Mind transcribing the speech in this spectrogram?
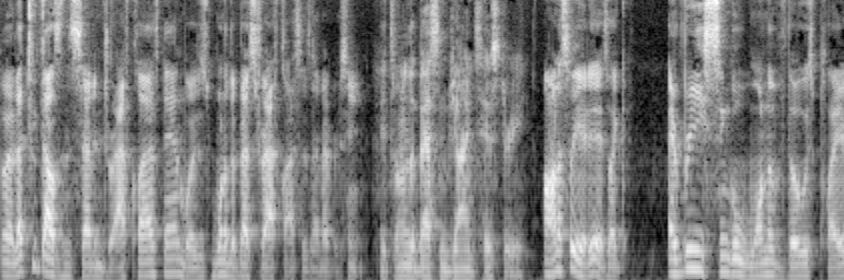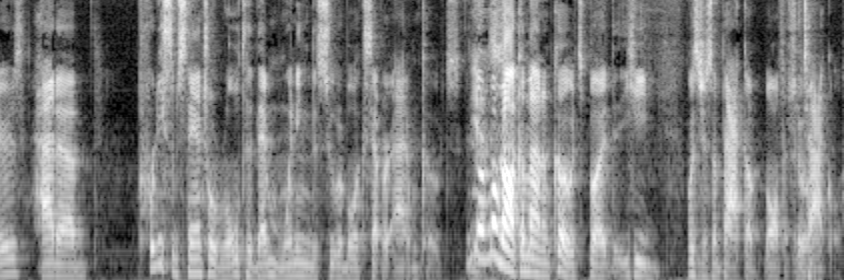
uh, that two thousand seven draft class, Dan, was one of the best draft classes I've ever seen. It's one of the best in Giants history. Honestly, it is. Like every single one of those players had a pretty substantial role to them winning the Super Bowl, except for Adam Koets. No, Yes. no knock on Adam Koets, but he was just a backup offensive tackle.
